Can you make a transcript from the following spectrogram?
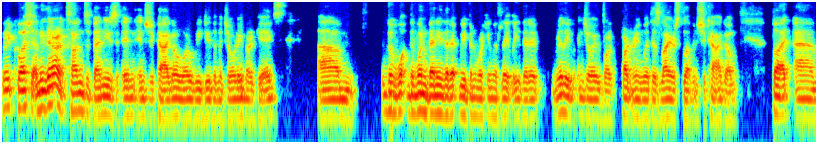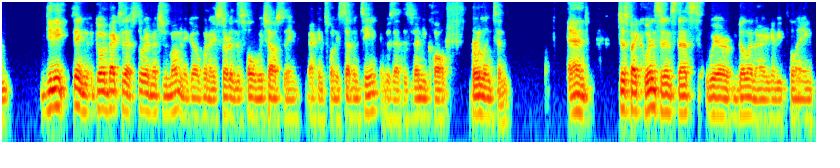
great question i mean there are tons of venues in in chicago where we do the majority of our gigs um the the one venue that we've been working with lately that I really enjoy partnering with is Liars Club in Chicago. But um, unique thing, going back to that story I mentioned a moment ago, when I started this whole witch house thing back in 2017, it was at this venue called Burlington, and just by coincidence, that's where Bill and I are going to be playing.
